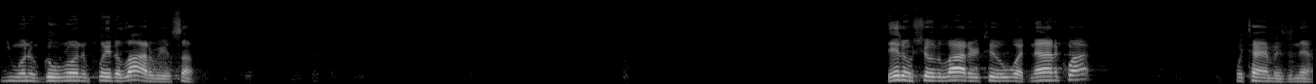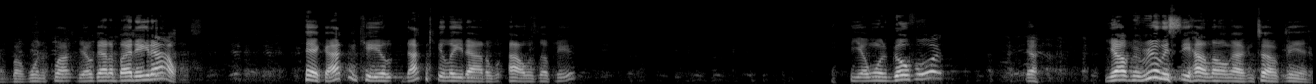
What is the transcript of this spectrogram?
you want to go run and play the lottery or something. They don't show the lottery till what, nine o'clock? What time is it now? About one o'clock? Y'all got about eight hours. Heck, I can kill I can kill eight hour- hours up here. Y'all want to go for it? Yeah. Y'all can really see how long I can talk then.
